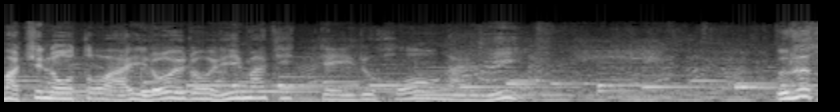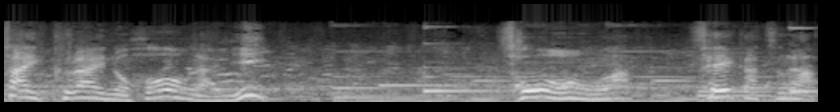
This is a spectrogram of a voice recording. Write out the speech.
街の音はいろいろ入り混じっている方がいい。うるさいくらいの方がいい。騒音は生活が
